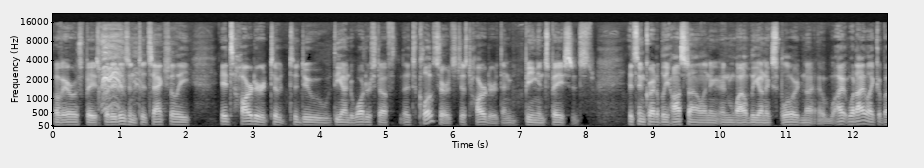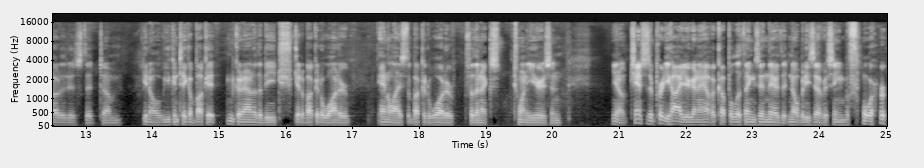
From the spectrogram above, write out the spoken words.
of aerospace, but it isn't. It's actually it's harder to to do the underwater stuff. It's closer. It's just harder than being in space. It's it's incredibly hostile and, and wildly unexplored. And I, I, what I like about it is that um, you know you can take a bucket and go down to the beach, get a bucket of water, analyze the bucket of water for the next twenty years, and you know, chances are pretty high you're going to have a couple of things in there that nobody's ever seen before.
